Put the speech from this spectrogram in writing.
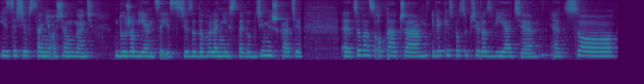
jesteście w stanie osiągnąć dużo więcej. Jesteście zadowoleni z tego, gdzie mieszkacie, e, co Was otacza, w jaki sposób się rozwijacie, e, co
